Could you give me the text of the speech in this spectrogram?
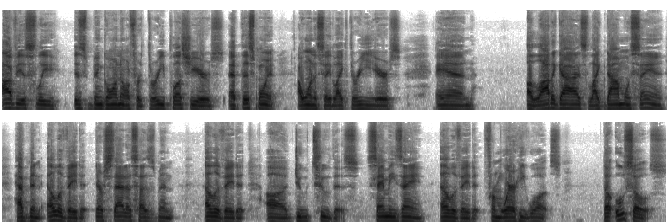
Obviously, it's been going on for three plus years. At this point, I want to say like three years. And a lot of guys, like Dom was saying, have been elevated. Their status has been elevated uh, due to this. Sami Zayn elevated from where he was. The Usos,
